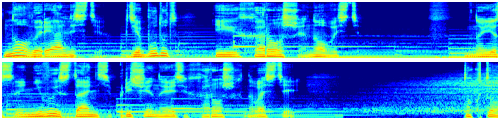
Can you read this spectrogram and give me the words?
новой реальности, где будут и хорошие новости. Но если не вы станете причиной этих хороших новостей, то кто?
